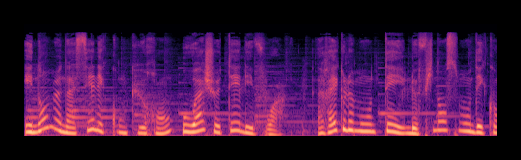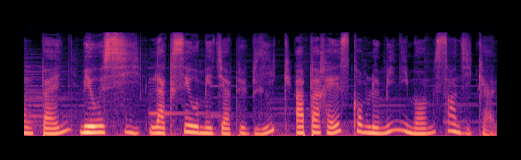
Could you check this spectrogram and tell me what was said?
et non menacer les concurrents ou acheter les voix réglementer le financement des campagnes, mais aussi l'accès aux médias publics apparaissent comme le minimum syndical.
